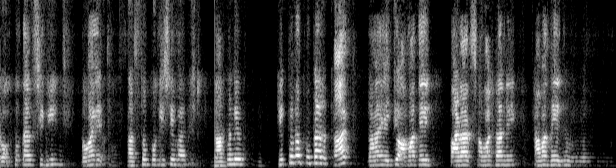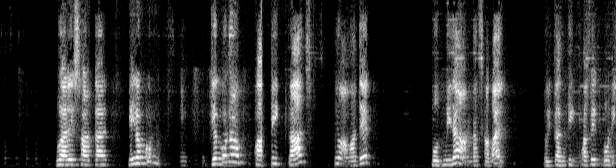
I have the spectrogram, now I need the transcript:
রক্তদান শিবির নয় স্বাস্থ্য পরিষেবা না হলে যে কোনো প্রকার কাজ না এই যে আমাদের পাড়ার সমাধানে আমাদের উম, দুয়ারে সরকার এরকম যে কোনো পাবলিক কাজ আমাদের কর্মীরা, আমরা সবাই ঐকান্তিক ভাবে করি।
